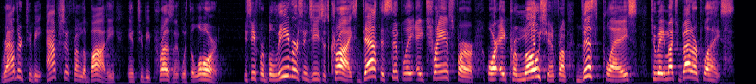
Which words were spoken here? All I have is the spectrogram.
rather to be absent from the body and to be present with the Lord. You see, for believers in Jesus Christ, death is simply a transfer or a promotion from this place to a much better place.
